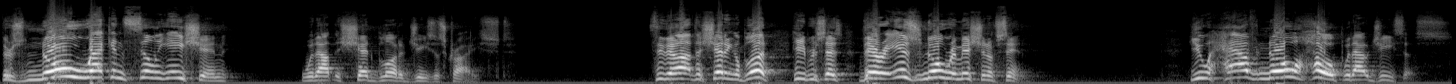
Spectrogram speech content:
There's no reconciliation without the shed blood of Jesus Christ. See, without the shedding of blood, Hebrews says, there is no remission of sin. You have no hope without Jesus.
